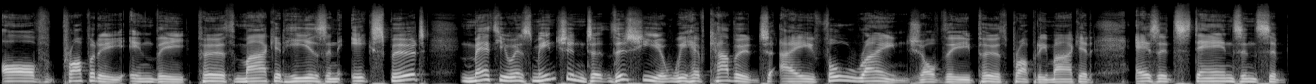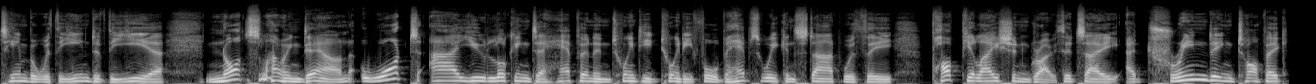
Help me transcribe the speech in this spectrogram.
of property in the Perth market. He is an expert. Matthew, as mentioned, this year we have covered a full range of the Perth property market as it stands in September with the end of the year not slowing down. What what are you looking to happen in 2024? Perhaps we can start with the population growth. It's a, a trending topic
